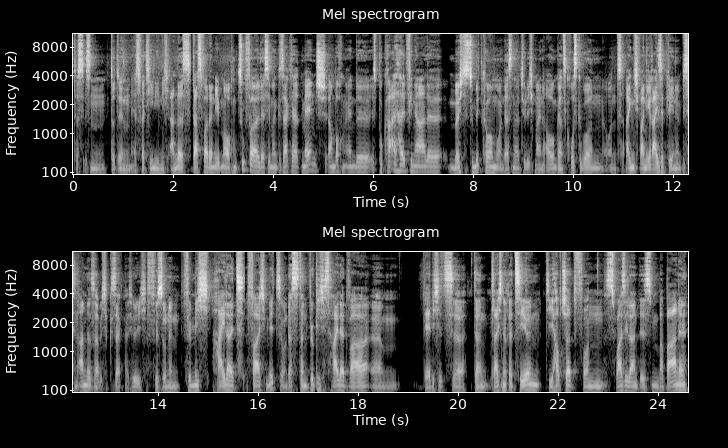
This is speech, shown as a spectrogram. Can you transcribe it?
Das ist ein, dort in Eswatini nicht anders. Das war dann eben auch ein Zufall, dass jemand gesagt hat, Mensch, am Wochenende ist Pokal-Halbfinale, möchtest du mitkommen? Und das sind natürlich meine Augen ganz groß geworden. Und eigentlich waren die Reisepläne ein bisschen anders, aber ich habe gesagt, natürlich für so einen, für mich Highlight fahre ich mit. Und dass es dann wirkliches Highlight war, ähm, werde ich jetzt äh, dann gleich noch erzählen. Die Hauptstadt von Swaziland ist Mbabane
